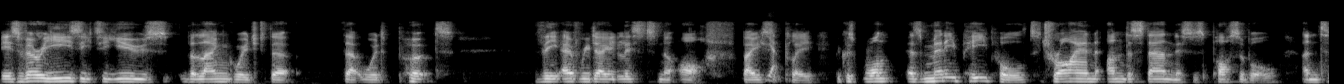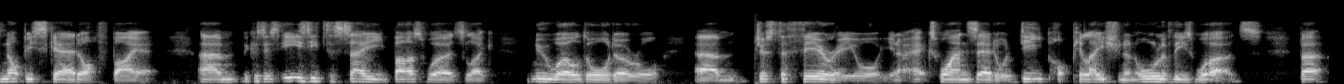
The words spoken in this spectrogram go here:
it's very easy to use the language that that would put the everyday listener off, basically, yeah. because we want as many people to try and understand this as possible and to not be scared off by it. Um, because it's easy to say buzzwords like new world order or um, just a theory or you know X, Y, and Z or depopulation and all of these words. But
